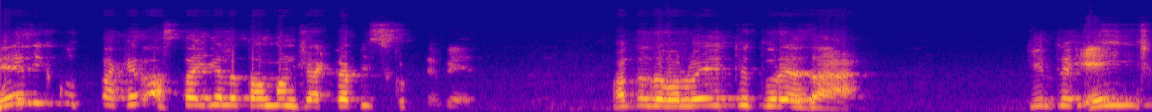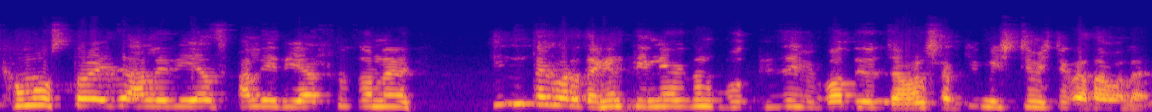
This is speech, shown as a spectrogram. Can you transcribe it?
নেরি কুত্তাকে রাস্তায় গেলে তো মানুষ একটা বিস্কুট দেবে। অন্তত বলবে একটু দূরে যা। কিন্তু এই সমস্ত এই যে আলী রিয়াজ আলী রিয়াজ সুজনের চিন্তা করে দেখেন, তিনি একজন বুদ্ধিজীবী, বদিউজ্জামান সাহেব, কি মিষ্টি মিষ্টি কথা বলেন।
